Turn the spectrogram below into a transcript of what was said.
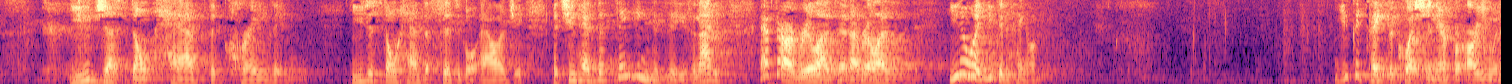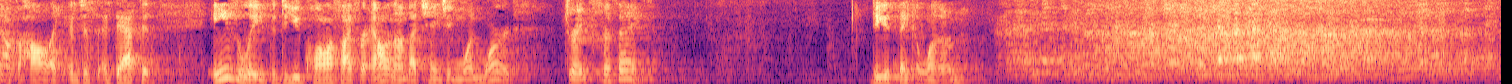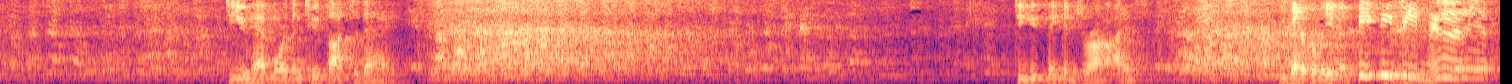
You just don't have the craving. You just don't have the physical allergy, but you have the thinking disease. And I, after I realized that, I realized, you know what? You could hang on. You could take the questionnaire for Are You an Alcoholic and just adapt it easily to Do you qualify for Al Anon by changing one word drink for think. Do you think alone? Do you have more than two thoughts a day? Do you think and drive? You better believe it. Beep, beep, beep.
